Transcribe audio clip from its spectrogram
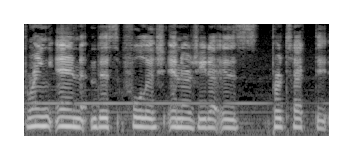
bring in this foolish energy that is protected?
